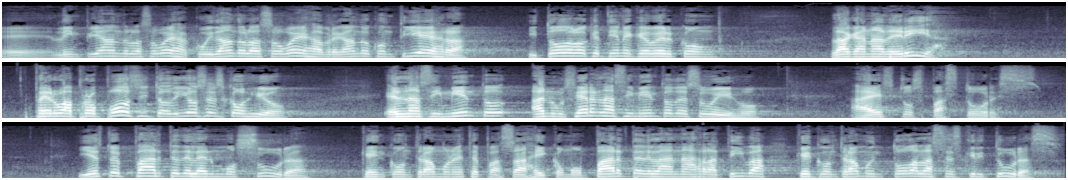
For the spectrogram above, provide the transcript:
eh, limpiando las ovejas, cuidando las ovejas, bregando con tierra y todo lo que tiene que ver con la ganadería. Pero a propósito, Dios escogió el nacimiento, anunciar el nacimiento de su hijo a estos pastores. Y esto es parte de la hermosura que encontramos en este pasaje y como parte de la narrativa que encontramos en todas las escrituras.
